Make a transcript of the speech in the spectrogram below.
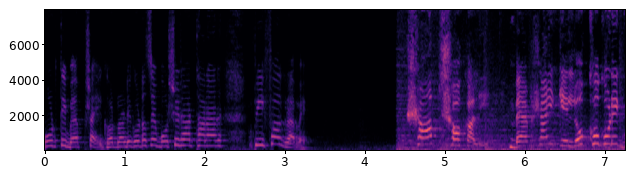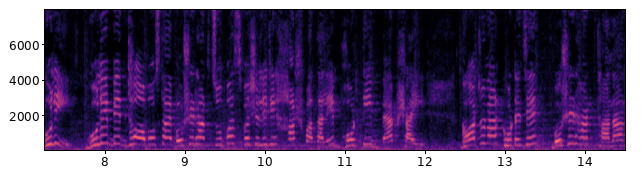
ভর্তি ব্যবসায়ী। ঘটনাটি ঘটেছে বসিরহাট থানার পিফা গ্রামে। সাত সকালে ব্যবসায়ীকে লক্ষ্য করে গুলি। গুলিবিদ্ধ অবস্থায় বসিরহাট সুপার স্পেশালিটি হাসপাতালে ভর্তি ব্যবসায়ী। ঘটনা ঘটেছে বসিরহাট থানার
